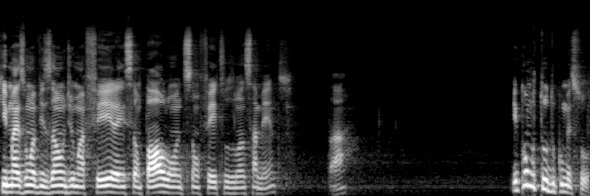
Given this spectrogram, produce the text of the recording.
Aqui mais uma visão de uma feira em São Paulo, onde são feitos os lançamentos. Tá? E como tudo começou?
